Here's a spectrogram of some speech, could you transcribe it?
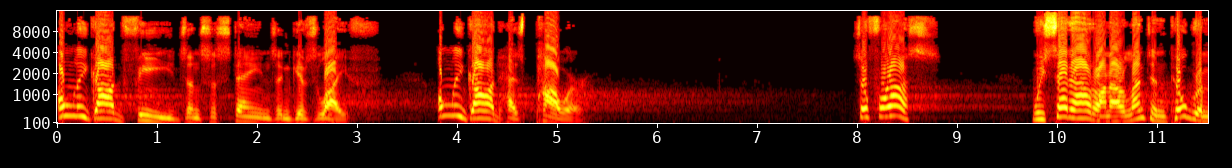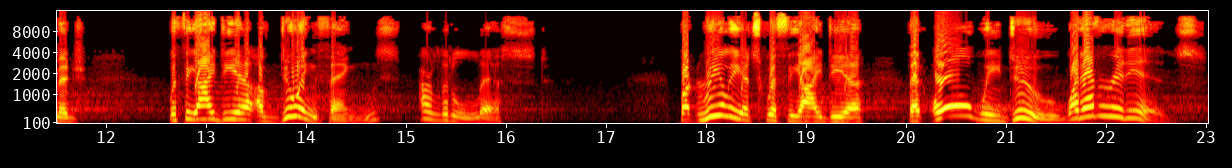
Only God feeds and sustains and gives life. Only God has power. So for us, we set out on our Lenten pilgrimage with the idea of doing things, our little list, but really, it's with the idea that all we do, whatever it is,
